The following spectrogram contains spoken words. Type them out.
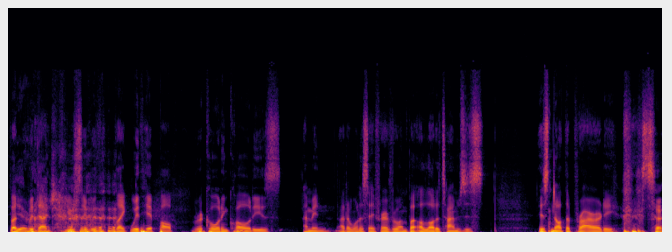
but Yeah, with right. that, usually with like with hip hop, recording quality is. I mean, I don't want to say for everyone, but a lot of times is is not the priority. so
